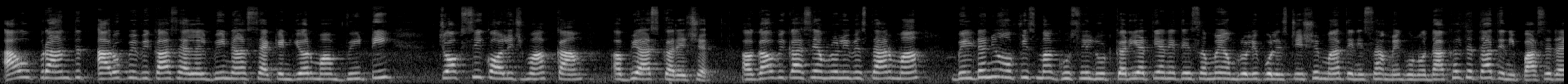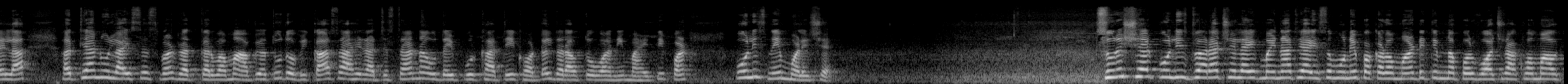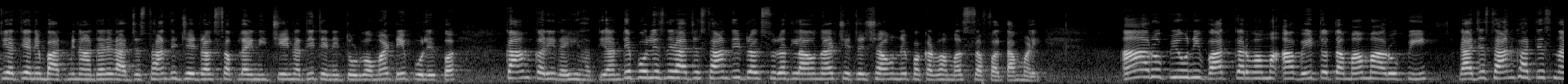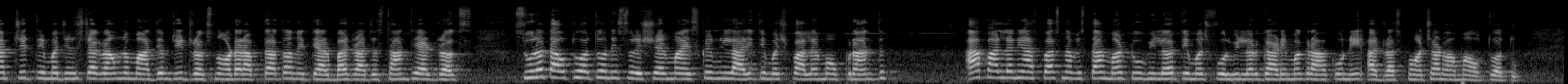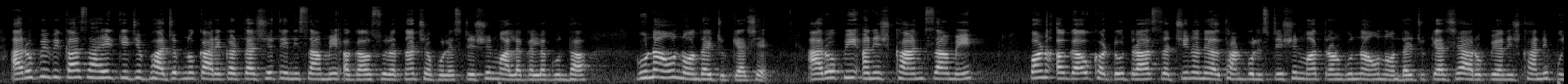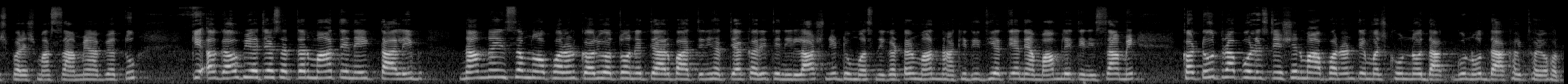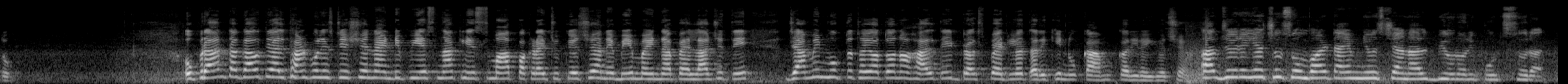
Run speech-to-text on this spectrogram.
આ ઉપરાંત આરોપી વિકાસ એલએલબીના સેકન્ડ યરમાં વીટી ચોકસી કોલેજમાં કામ અભ્યાસ કરે છે. અગાઉ વિકાસે અમરોલી વિસ્તારમાં બિલ્ડરની ઓફિસમાં ઘૂસી લૂંટ કરી હતી અને તે સમયે અમરોલી પોલીસ સ્ટેશનમાં તેની સામે ગુનો દાખલ થતા તેની પાસે રહેલા હથિયારનું લાયસન્સ પણ રદ કરવામાં આવ્યું હતું. તો વિકાસ આહે રાજસ્થાનના ઉદયપુર ખાતે એક હોટલ ધરાવતો હોવાની માહિતી પણ પોલીસને મળી છે. સુરત શહેર પોલીસ દ્વારા છેલ્લા એક મહિનાથી આ ઇસમોને પકડવા માટે તેમના પર વોચ રાખવામાં આવતી હતી અને બાતમીના આધારે રાજસ્થાનથી જે ડ્રગ્સ સપ્લાયની ચેન હતી તેને તોડવા માટે પોલીસ પર કામ કરી રહી હતી. અંતે પોલીસને રાજસ્થાનથી ડ્રગ્સ સુરત લાવનાર ચેતન શાહને પકડવામાં સફળતા મળી. આ આરોપીઓની વાત કરવામાં આવે તો તમામ આરોપી રાજસ્થાન ખાતે સ્નેપચેટ તેમજ ઇન્સ્ટાગ્રામના માધ્યમથી ડ્રગ્સનો ઓર્ડર આપતા હતા અને ત્યારબાદ રાજસ્થાનથી આ ડ્રગ્સ સુરત આવતું હતું અને સુરત શહેરમાં આઈસ્ક્રીમની લારી તેમજ પાર્લરમાં ઉપરાંત આ પાર્લરની આસપાસના વિસ્તારમાં ટુ વ્હીલર તેમજ ફોર વ્હીલર ગાડીમાં ગ્રાહકોને આ ડ્રગ્સ પહોંચાડવામાં આવતું હતું. આરોપી વિકાસ આહિર કે જે ભાજપનો કાર્યકર્તા છે, તેની સામે અગાઉ સુરતના છ પોલીસ સ્ટેશનમાં અલગ અલગ ગુંધા, ગુનાઓ નોંધાઈ ચૂક્યા છે. આરોપી અનિશ ખાન સામે પણ અગાઉ ખટોદરા, સચિન અને અલથાણ પોલીસ સ્ટેશનમાં ત્રણ ગુનાઓ નોંધાઈ ચૂક્યા છે. આરોપી અનિશ ખાનની પૂછપરછમાં સામે આવ્યું હતું કે અગાઉ બે હજાર સત્તરમાં તેને એક તાલીબ નામના ઇસમનું અપહરણ કર્યું હતું અને ત્યારબાદ તેની હત્યા કરી, તેની લાશને ડુમસની ગટરમાં નાખી દીધી હતી અને આ મામલે તેની સામે કટોદરા પોલીસ સ્ટેશનમાં અપહરણ તેમજ ખૂનનો ગુનો દાખલ થયો હતો. ઉપરાંત અગાઉ તે અલથાણ પોલીસ સ્ટેશનના એનડીપીએસના કેસમાં પકડાઈ ચૂક્યો છે અને બે મહિના પહેલા જ તે જામીન મુક્ત થયો હતો અને હાલ તે ડ્રગ્સ પેડલર તરીકેનું કામ કરી રહ્યો છે. આપ જોઈ રહ્યા છો સોમવાર time news channel bureau report Surat.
